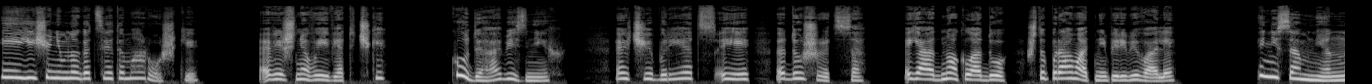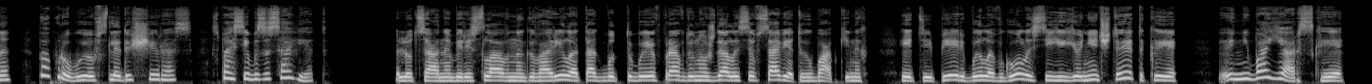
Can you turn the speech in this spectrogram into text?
И еще немного цвета морожки. Вишневые веточки. Куда без них? Чебрец и душица. Я одно кладу, чтоб аромат не перебивали». «Несомненно. Попробую в следующий раз. Спасибо за совет». Люциана Береславна говорила так, будто бы и вправду нуждалась в советах бабкиных, и теперь было в голосе ее нечто этакое, э, не боярское,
